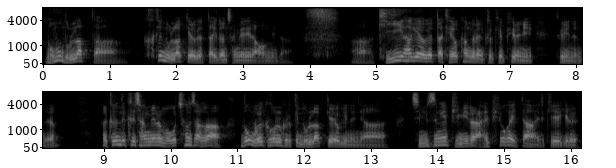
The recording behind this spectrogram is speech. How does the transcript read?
너무 놀랍다. 크게 놀랍게 여겼다. 이런 장면이 나옵니다. 아, 기이하게 여겼다. 개혁 한글에는 그렇게 표현이 되어 있는데요. 아, 그런데 그 장면을 보고 천사가 너 왜 그걸 그렇게 놀랍게 여기느냐. 짐승의 비밀을 알 필요가 있다. 이렇게 얘기를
